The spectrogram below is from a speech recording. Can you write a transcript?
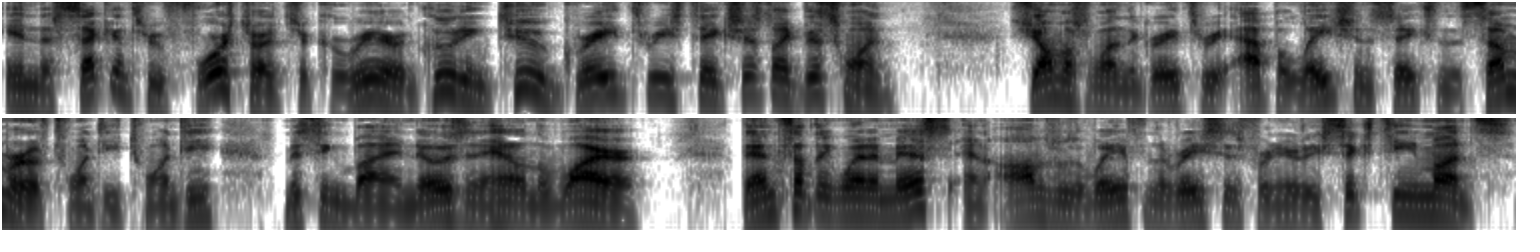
in the second through four starts of career, including two grade 3 stakes just like this one. She almost won the Grade 3 Appalachian Stakes in the summer of 2020, missing by a nose and a head on the wire. Then something went amiss, and Alms was away from the races for nearly 16 months.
